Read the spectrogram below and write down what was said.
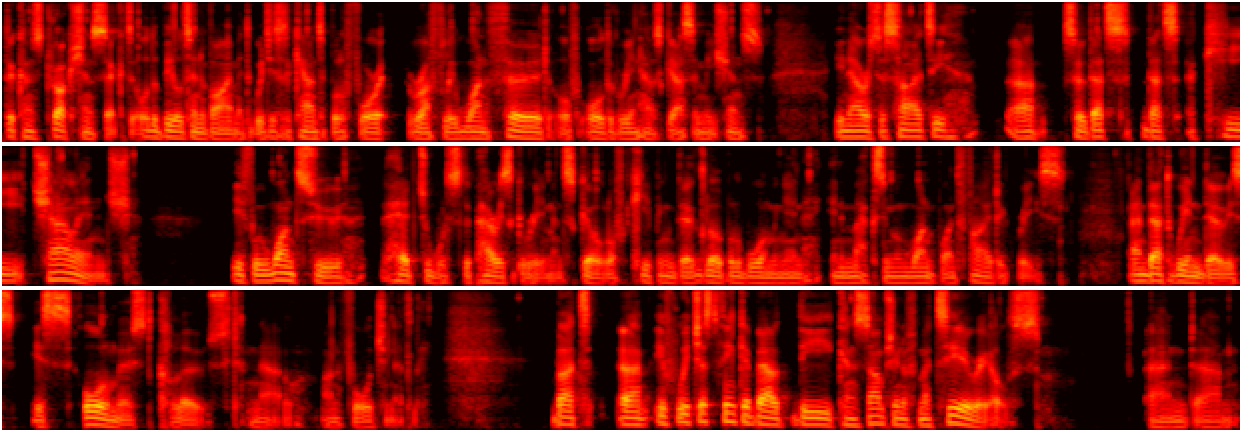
the construction sector or the built environment, which is accountable for roughly one third of all the greenhouse gas emissions in our society, uh, so that's that's a key challenge if we want to head towards the Paris Agreement's goal of keeping the global warming in, in maximum 1.5 degrees. And that window is, is almost closed now, unfortunately. But um, if we just think about the consumption of materials, and um,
